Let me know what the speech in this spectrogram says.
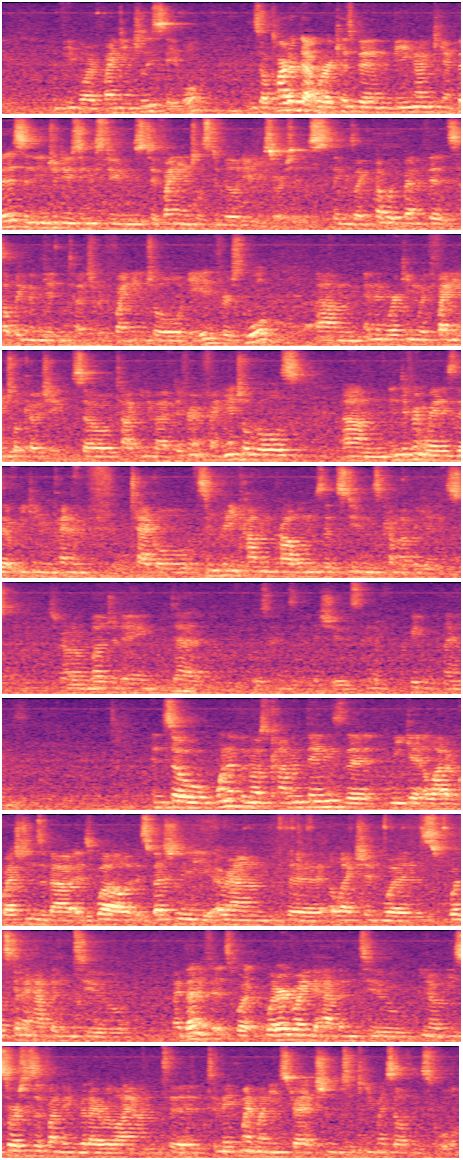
and people are financially stable. And so part of that work has been being on campus and introducing students to financial stability resources, things like public benefits, helping them get in touch with financial aid for school, um, and then working with financial coaching. So talking about different financial goals um, in different ways that we can kind of tackle some pretty common problems that students come up against. Um, budgeting, debt, those kinds of issues, kind of creating plans. And so one of the most common things that we get a lot of questions about as well, especially around the election, was what's going to happen to my benefits? What what are going to happen to you know these sources of funding that I rely on to to make my money stretch and to keep myself in school?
